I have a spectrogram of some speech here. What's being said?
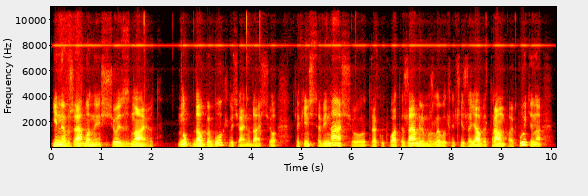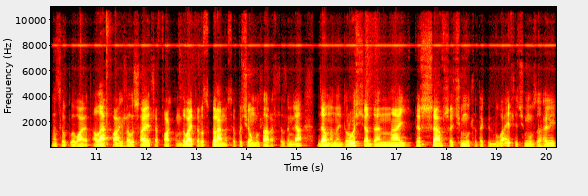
і невже вони щось знають? Ну, дав би Бог, звичайно, да, що закінчиться війна, що треба купувати землю, можливо, це ці заяви Трампа і Путіна на це впливають, але факт залишається фактом. Давайте розберемося, по чому зараз ця земля, де вона найдорожча, де найдешевша, чому це так відбувається, чому взагалі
